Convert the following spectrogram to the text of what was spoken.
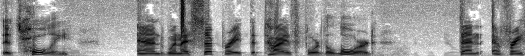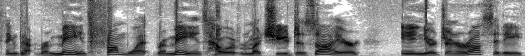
it's holy. And when I separate the tithe for the Lord, then everything that remains from what remains, however much you desire, in your generosity,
